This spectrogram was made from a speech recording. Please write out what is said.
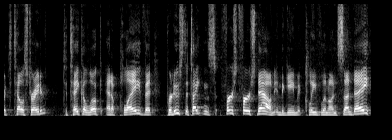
We're at the telestrator to take a look at a play that produced the Titans' first first down in the game at Cleveland on Sunday.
